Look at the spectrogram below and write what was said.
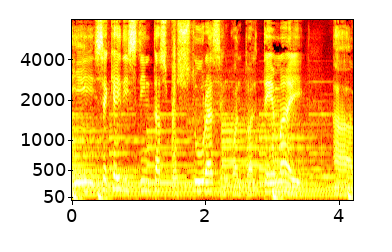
Y sé que hay distintas posturas en cuanto al tema y ah,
